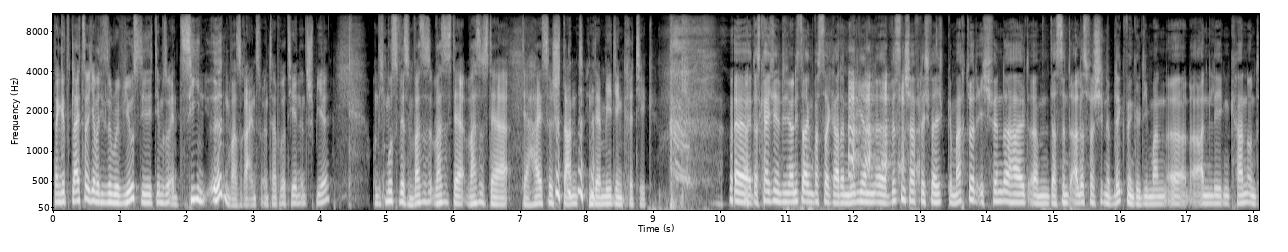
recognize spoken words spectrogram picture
Dann gibt es gleichzeitig aber diese Reviews, die sich dem so entziehen, irgendwas rein zu interpretieren ins Spiel. Und ich muss wissen, was ist, was ist der, was ist der, der heiße Stand in der Medienkritik? Äh, das kann ich natürlich auch nicht sagen, was da gerade medienwissenschaftlich äh, vielleicht gemacht wird. Ich finde halt, ähm, das sind alles verschiedene Blickwinkel, die man äh, anlegen kann. Und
